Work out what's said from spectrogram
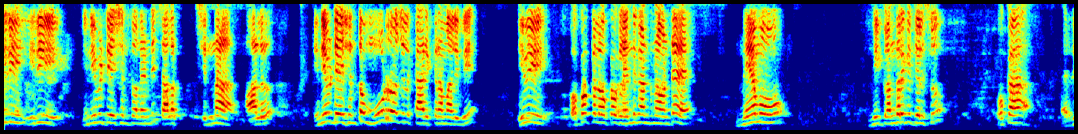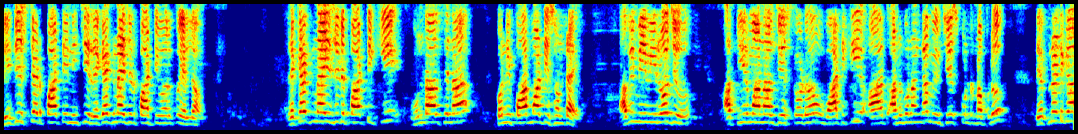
ఇది ఇది ఇన్విటేషన్ తోనండి. చాలా చిన్న హాలు. ఇన్విటేషన్తో మూడు రోజుల కార్యక్రమాలు ఇవి. ఇవి ఒక్కొక్కరు ఒక్కొక్కరు ఎందుకు అంటున్నాం అంటే మేము మీకు అందరికీ తెలుసు ఒక రిజిస్టర్డ్ పార్టీ నుంచి రికగ్నైజ్డ్ పార్టీ వరకు వెళ్ళాం. రికగ్నైజ్డ్ పార్టీకి ఉండాల్సిన కొన్ని ఫార్మాలిటీస్ ఉంటాయి. అవి మేము ఈరోజు ఆ తీర్మానాలు చేసుకోవడం వాటికి అనుగుణంగా మేము చేసుకుంటున్నప్పుడు డెఫినెట్గా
